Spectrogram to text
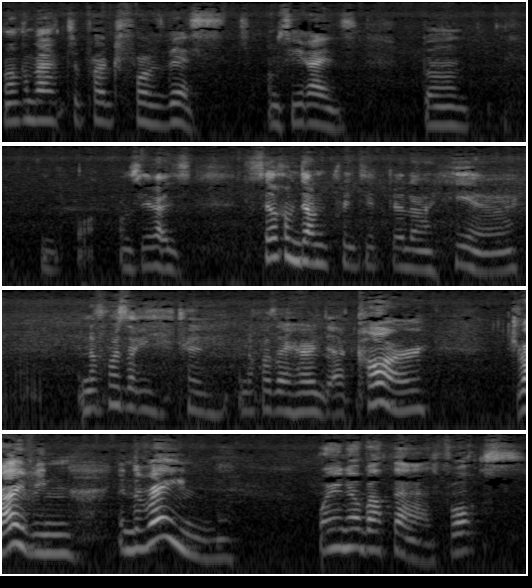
welcome back to part four of this. I'll see you guys. But I'll see you guys. Still come down pretty good out here. And of course I could, and of course I heard a car driving in the rain. What do you know about that, folks?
